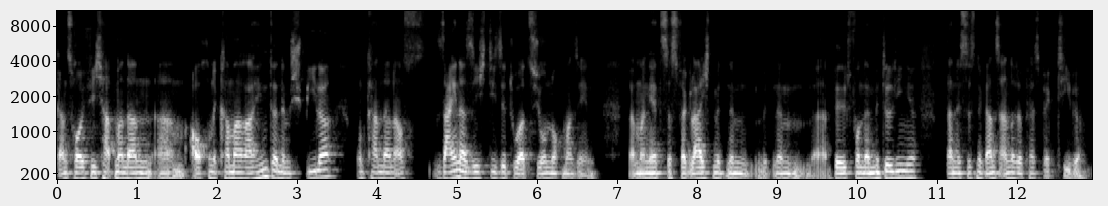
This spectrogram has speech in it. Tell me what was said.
Ganz häufig hat man dann ähm, auch eine Kamera hinter einem Spieler und kann dann aus seiner Sicht die Situation nochmal sehen. Wenn man jetzt das vergleicht mit einem, mit einem äh, Bild von der Mittellinie, dann ist es eine ganz andere Perspektive.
